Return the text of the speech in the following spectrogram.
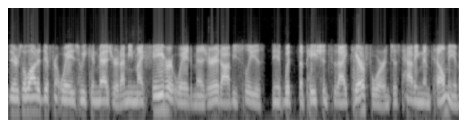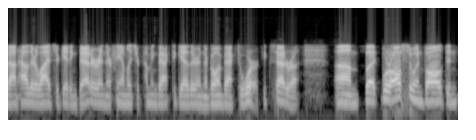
there's a lot of different ways we can measure it. I mean, my favorite way to measure it, obviously, is with the patients that I care for, and just having them tell me about how their lives are getting better and their families are coming back together and they're going back to work, et cetera. Um, but we're also involved in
